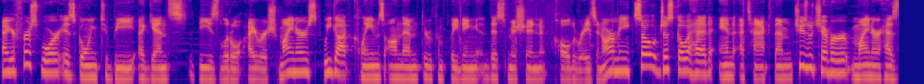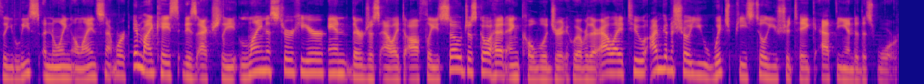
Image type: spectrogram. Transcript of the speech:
now, your first war is going to be against these little Irish minors. We got claims on them through completing this mission called Raise an Army, so just go ahead and attack them. Choose whichever minor has the least annoying alliance network. In my case, it is actually Leinster here, and they're just allied to Offaly, so just go ahead and co-belligerate whoever they're allied to. I'm going to show you which peace deal you should take at the end of this war.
